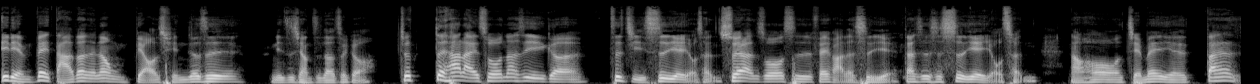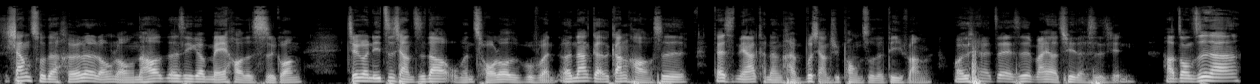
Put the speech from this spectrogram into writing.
一脸被打断的那种表情，就是你只想知道这个，就对他来说，那是一个自己事业有成，虽然说是非法的事业，但是是事业有成。然后姐妹也大家相处的和乐融融，然后那是一个美好的时光。结果你只想知道我们丑陋的部分，而那个刚好是，但是你家可能很不想去碰触的地方。我觉得这也是蛮有趣的事情。好，总之呢，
